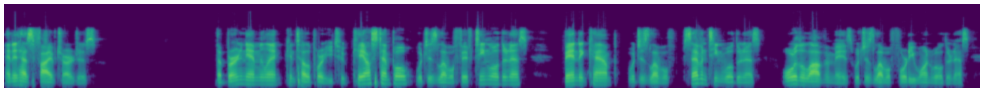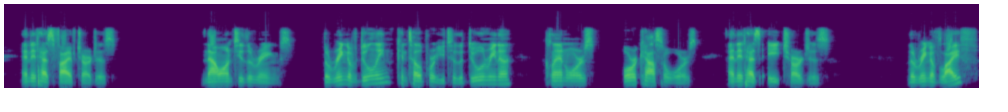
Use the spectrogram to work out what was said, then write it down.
and it has 5 charges. The Burning Amulet can teleport you to Chaos Temple, which is level 15 Wilderness, Bandit Camp, which is level 17 Wilderness, or the Lava Maze, which is level 41 Wilderness, and it has 5 charges. Now on to the rings. The Ring of Dueling can teleport you to the Duel Arena, Clan Wars, or Castle Wars, and it has 8 charges. The Ring of Life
